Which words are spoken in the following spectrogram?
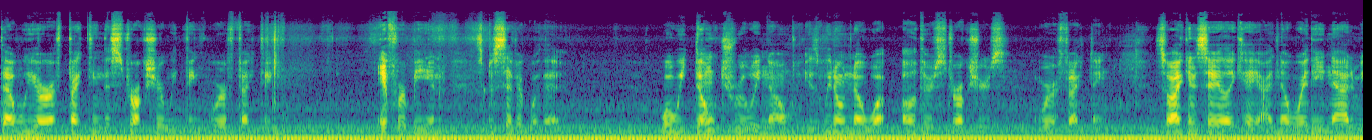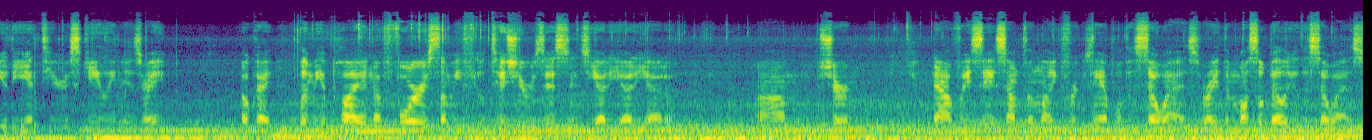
That we are affecting the structure we think we're affecting, if we're being specific with it. What we don't truly know is we don't know what other structures we're affecting. So I can say, like, hey, I know where the anatomy of the anterior scalene is, right? Okay, let me apply enough force, let me feel tissue resistance, yada, yada, yada. Um, sure. Now, if we say something like, for example, the psoas, right? The muscle belly of the psoas.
